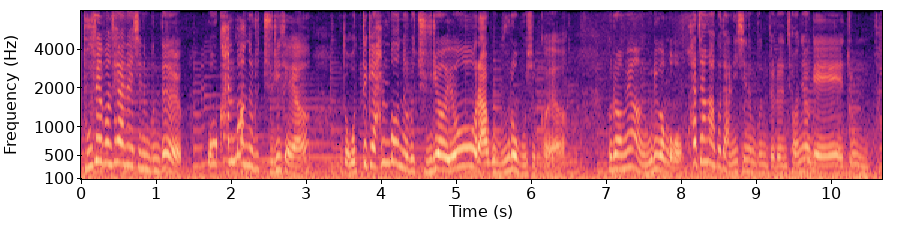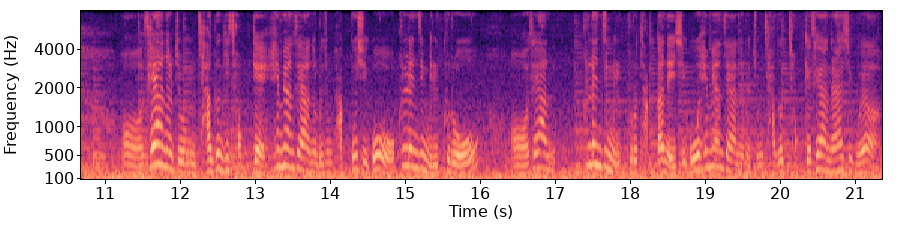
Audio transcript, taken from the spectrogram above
두세 번 세안하시는 분들 꼭 한 번으로 줄이세요. 또 어떻게 한 번으로 줄여요? 라고 물어보실 거예요. 그러면 우리가 뭐 화장하고 다니시는 분들은 저녁에 좀 어, 세안을 좀 자극이 적게 해면 세안으로 좀 바꾸시고 클렌징 밀크로 어, 세안 클렌징 밀크로 닦아내시고 해면 세안으로 좀 자극 적게 세안을 하시고요.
